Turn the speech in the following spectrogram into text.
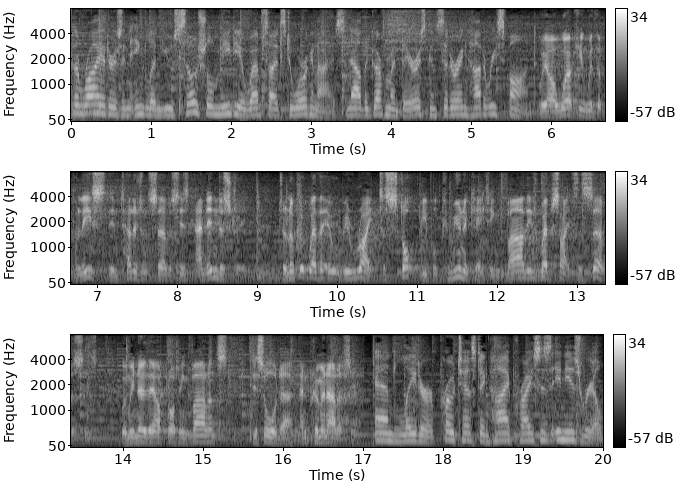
The rioters in England use social media websites to organize. Now the government there is considering how to respond. We are working with the police, the intelligence services, and industry to look at whether it would be right to stop people communicating via these websites and services when we know they are plotting violence, disorder, and criminality. And later, protesting high prices in Israel.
